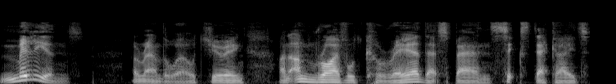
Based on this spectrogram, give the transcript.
millions around the world during an unrivaled career that spans six decades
